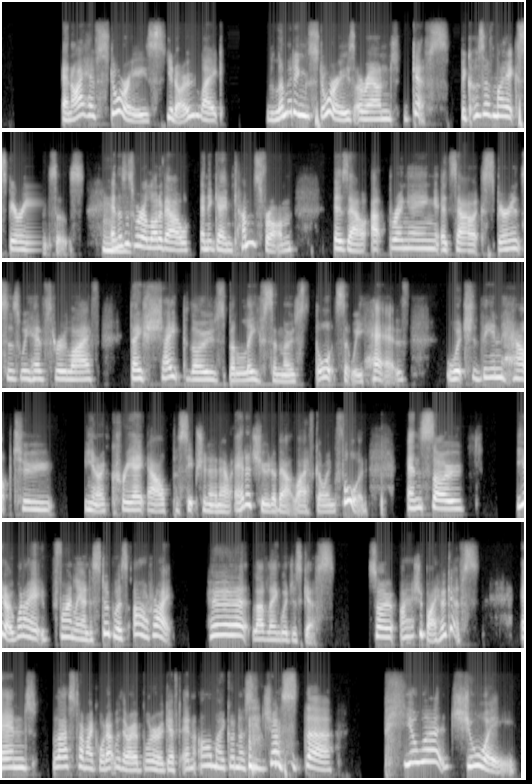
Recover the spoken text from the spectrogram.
And I have stories, you know, like limiting stories around gifts because of my experiences. Mm. And this hmm. is where a lot of our inner game comes from is our upbringing, it's our experiences we have through life. They shape those beliefs and those thoughts that we have, which then help to, you know, create our perception and our attitude about life going forward. And so you know, what I finally understood was, oh, right, her love language is gifts. So I should buy her gifts. And last time I caught up with her, I bought her a gift. And oh my goodness, just the pure joy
